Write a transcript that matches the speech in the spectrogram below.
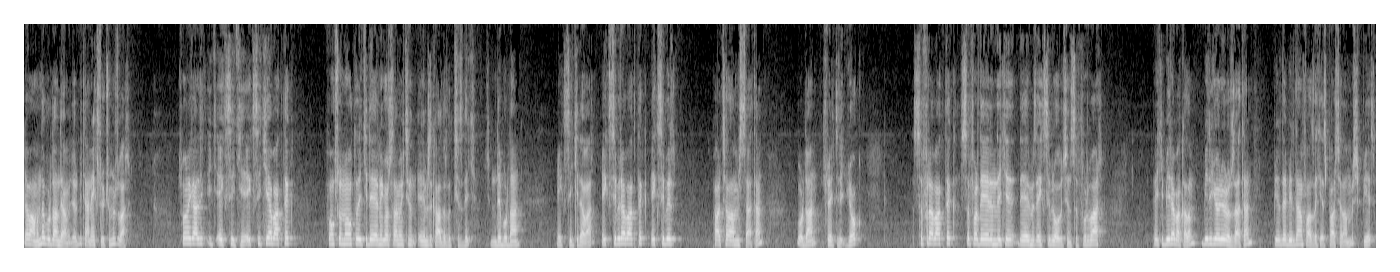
devamında buradan devam ediyor. Bir tane eksi 3'ümüz var. Sonra geldik ik- eksi 2'ye. Eksi 2'ye baktık. Fonksiyonun noktada 2 değerini göstermek için elimizi kaldırdık çizdik. Şimdi de buradan eksi 2 de var. Eksi 1'e baktık. Eksi 1 parçalanmış zaten. Buradan süreklilik yok. Sıfıra baktık. Sıfır değerindeki değerimiz eksi 1 olduğu için sıfır var. Peki 1'e bakalım. 1'i görüyoruz zaten. 1'de birden fazla kez parçalanmış. 1.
